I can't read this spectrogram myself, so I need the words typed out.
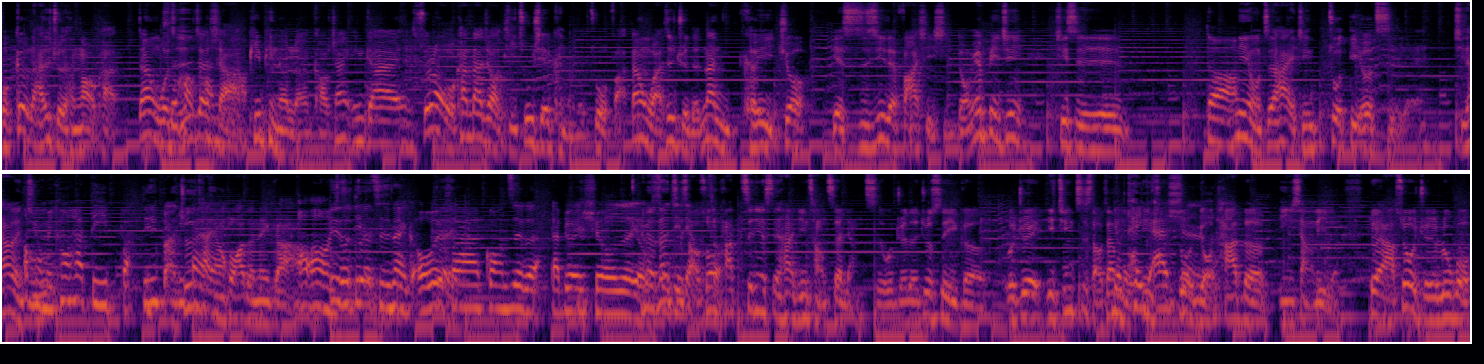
我个人还是觉得很好看。但我只是在想，批评的人好像应该，虽然我看大家有提出一些可能的做法，但我还是觉得，那你可以就也实际的发起行动，因为毕竟其实，对啊，聂永真他已经做第二次了。其他人哦，我没看过他第一版，第一版就是太阳花的那个啊。哦哦，你说第二次是那个，偶尔他光这个 WHO 的有，没有，但至少说他这件事情他已经尝试了两次，我觉得就是一个，我觉得已经至少在某定程度有他的影响力了。对啊，所以我觉得如果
